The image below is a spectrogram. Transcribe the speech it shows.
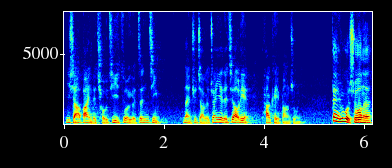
你想要把你的球技做一个增进，那你去找个专业的教练，他可以帮助你。但如果说呢，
